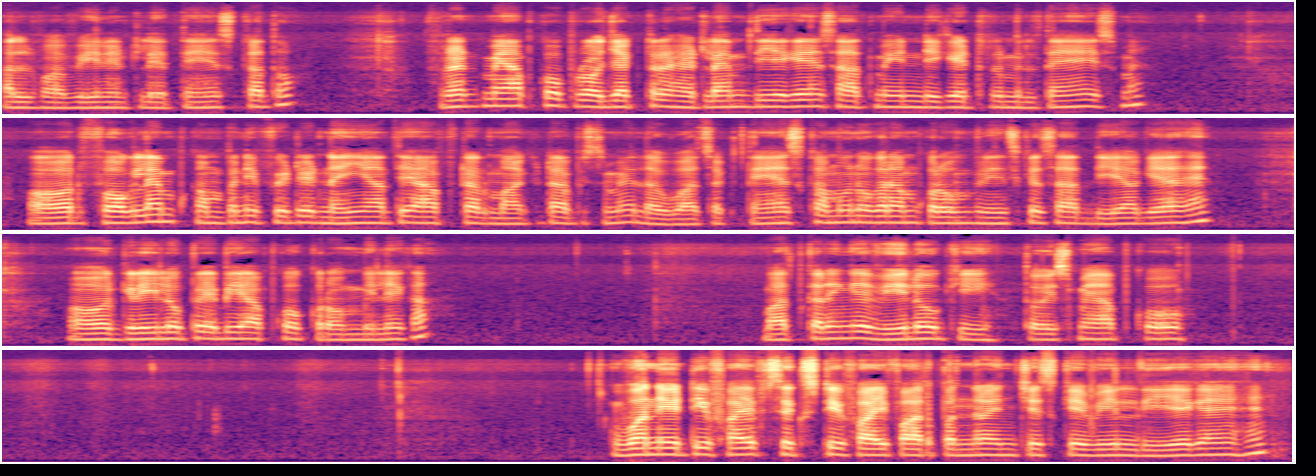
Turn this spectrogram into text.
अल्फ़ा वेरिएंट लेते हैं इसका तो। फ्रंट में आपको प्रोजेक्टर हेडलैम्प दिए गए हैं, साथ में इंडिकेटर मिलते हैं इसमें। और फॉग लैम्प कंपनी फिटेड नहीं आते, आफ्टर मार्केट आप इसमें लगवा सकते हैं। इसका मोनोग्राम क्रोम फिनिश के साथ दिया गया है और ग्रिलों पे भी आपको क्रोम मिलेगा। बात करेंगे व्हीलों की तो इसमें आपको 185 65 और 15 इंचेस के व्हील दिए गए हैं।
